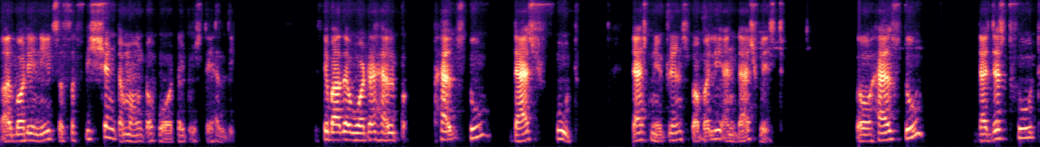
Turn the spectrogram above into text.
our body needs a sufficient amount of water to stay healthy इसके बाद है water help helps to dash food dash nutrients properly and dash waste so helps to digest food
